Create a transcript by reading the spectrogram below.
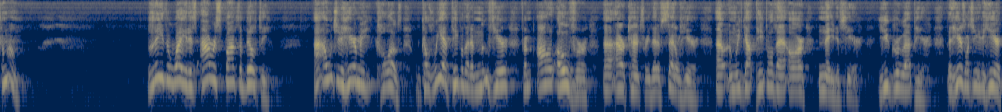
Come on. Lead the way. It is our responsibility. I, I want you to hear me close because we have people that have moved here from all over uh, our country that have settled here. Uh, and we've got people that are natives here. You grew up here. But here's what you need to hear.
